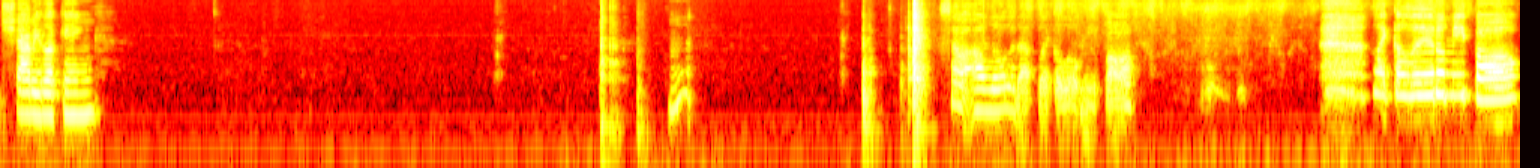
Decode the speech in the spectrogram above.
shabby looking. Hmm. So I'll roll it up like a little meatball. like a little meatball.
